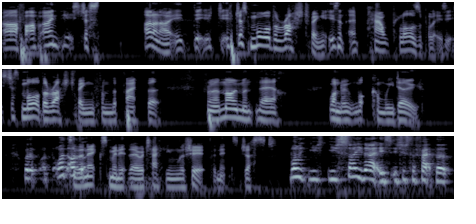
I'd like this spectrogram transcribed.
Uh, I I mean, it's just. I don't know. It, it, it's just more the rushed thing. It isn't how plausible it is. It's just more the rushed thing from the fact that, from a moment they're wondering what can we do, Well, I, I, to I- the next minute they're attacking the ship, and it's just Well, you you say that it's, it's just the fact that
